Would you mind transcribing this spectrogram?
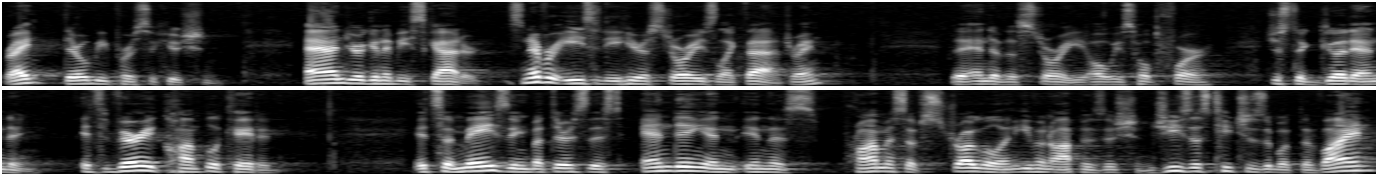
right? There will be persecution. And you're going to be scattered. It's never easy to hear stories like that, right? The end of the story, you always hope for just a good ending. It's very complicated. It's amazing, but there's this ending in, in this promise of struggle and even opposition. Jesus teaches about the vine,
